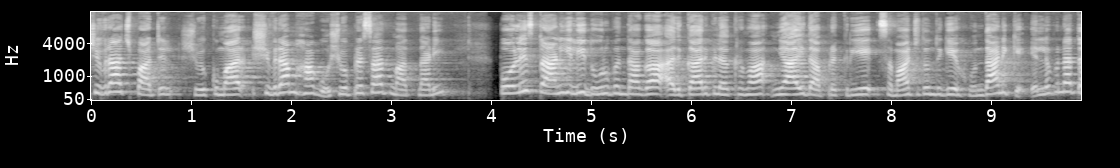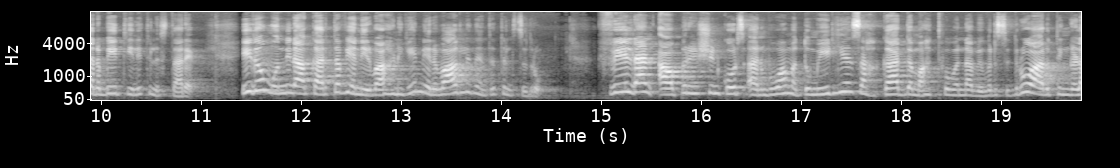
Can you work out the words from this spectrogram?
ಶಿವರಾಜ್ ಪಾಟೀಲ್, ಶಿವಕುಮಾರ್, ಶಿವರಾಮ್ ಹಾಗೂ ಶಿವಪ್ರಸಾದ್ ಮಾತನಾಡಿ, ಪೊಲೀಸ್ ಠಾಣೆಯಲ್ಲಿ ದೂರು ಬಂದಾಗ ಅಧಿಕಾರಿಗಳ ಕ್ರಮ, ನ್ಯಾಯದ ಪ್ರಕ್ರಿಯೆ, ಸಮಾಜದೊಂದಿಗೆ ಹೊಂದಾಣಿಕೆ ಎಲ್ಲವನ್ನ ತರಬೇತಿಯಲ್ಲಿ ತಿಳಿಸುತ್ತಾರೆ ಇದು ಮುಂದಿನ ಕರ್ತವ್ಯ ನಿರ್ವಹಣೆಗೆ ನೆರವಾಗಲಿದೆ ಅಂತ ತಿಳಿಸಿದರು. ಫೀಲ್ಡ್ ಆ್ಯಂಡ್ ಆಪರೇಷನ್ ಕೋರ್ಸ್ ಅನುಭವ ಮತ್ತು ಮೀಡಿಯಾ ಸಹಕಾರದ ಮಹತ್ವವನ್ನು ವಿವರಿಸಿದರು. ಆರು ತಿಂಗಳ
